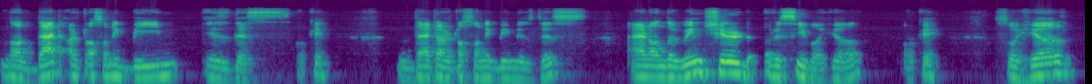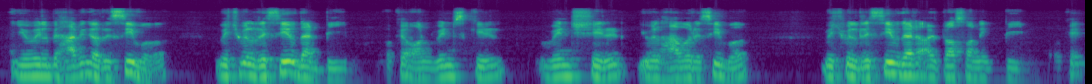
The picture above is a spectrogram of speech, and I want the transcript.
now that ultrasonic beam is this okay? That ultrasonic beam is this. And on the windshield receiver here okay? So here you will be having a receiver which will receive that beam okay? On windshield windshield you will have a receiver which will receive that ultrasonic beam okay?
